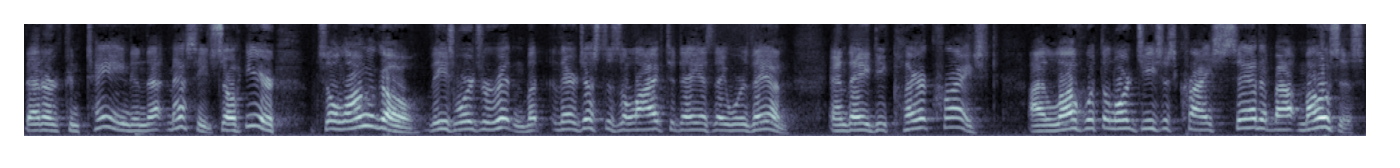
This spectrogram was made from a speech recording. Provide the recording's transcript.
that are contained in that message. So here, so long ago, these words were written, but they're just as alive today as they were then. And they declare Christ. I love what the Lord Jesus Christ said about Moses.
